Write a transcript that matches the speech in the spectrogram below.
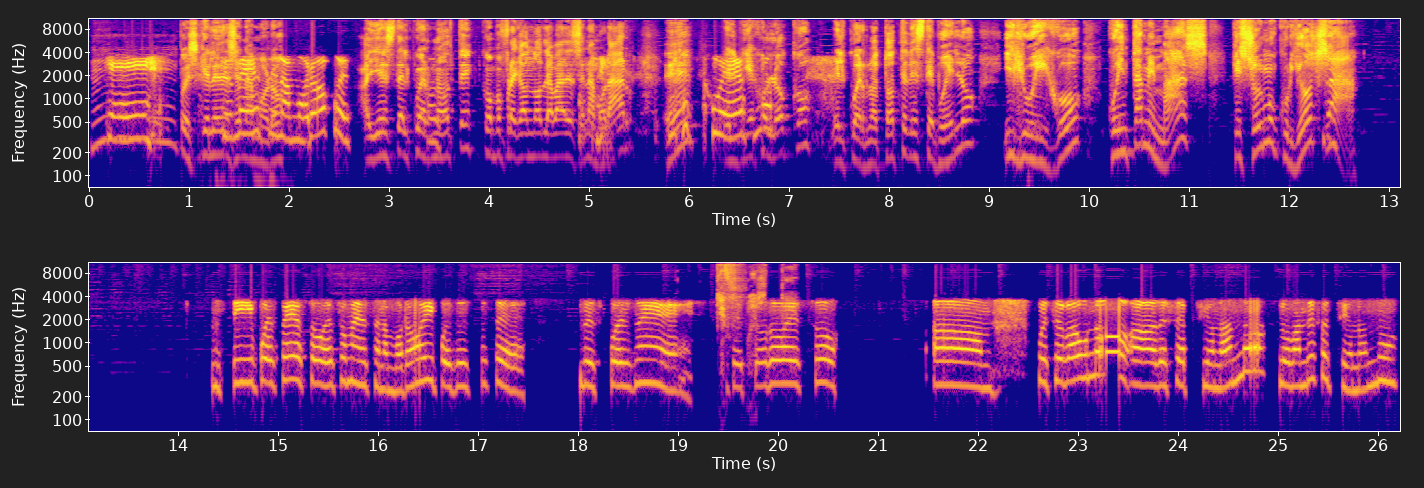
Mm, ¿Qué? Pues que le desenamoró. Pues. Ahí está el cuernote. ¿Cómo fregado no le va a desenamorar? ¿Eh? El viejo loco, el cuernotote de este vuelo. Y luego, cuéntame más, que soy muy curiosa. Sí, pues eso, eso me desenamoró y pues este después de, de todo eso, pues se va uno uh, decepcionando, lo van decepcionando,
